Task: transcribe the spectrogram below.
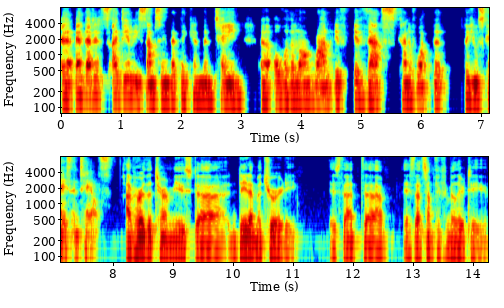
uh, and that it's ideally something that they can maintain uh, over the long run if if that's kind of what the the use case entails. I've heard the term used, uh, data maturity. Is that uh, is that something familiar to you?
